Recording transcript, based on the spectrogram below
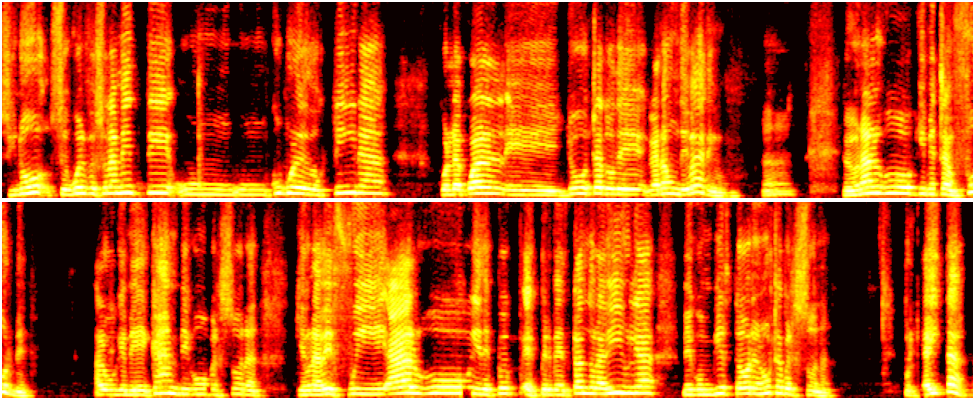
Si no, se vuelve solamente un, cúmulo de doctrina con la cual eh, yo trato de ganar un debate, ¿ah? pero en algo que me transforme, algo que me cambie como persona, que una vez fui algo y después experimentando la Biblia me convierto ahora en otra persona. Porque ahí está,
